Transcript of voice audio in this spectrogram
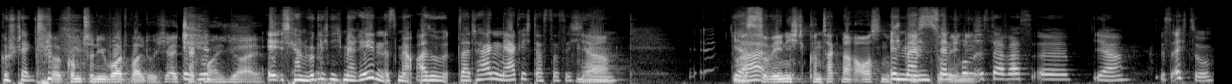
gesteckt. da kommt schon die Wortwahl durch. Ey, check mal hier, ey. Ich kann wirklich nicht mehr reden. Ist mir, also seit Tagen merke ich das, dass ich Ja. ähm, Du Ja. hast so wenig Kontakt nach außen, in meinem Zentrum ist da was, äh, ja, ist echt so.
